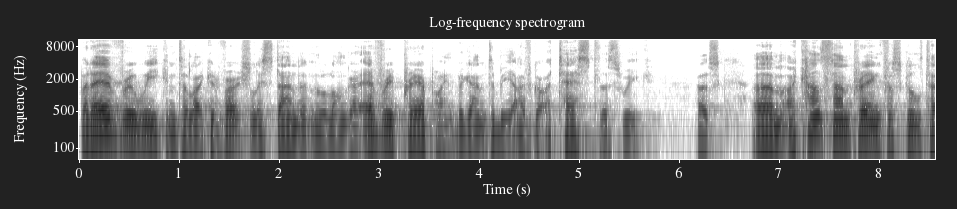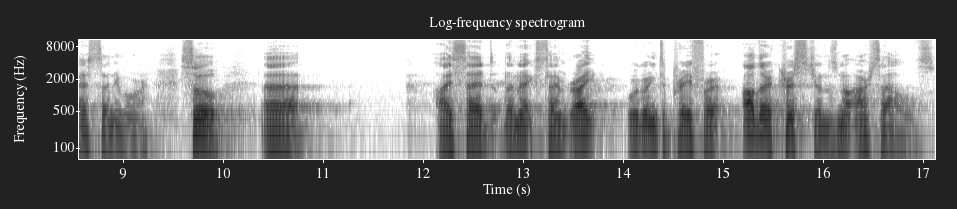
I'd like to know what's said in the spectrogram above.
But every week, until I could virtually stand it no longer, every prayer point began to be I've got a test this week. That's, um, I can't stand praying for school tests anymore. So uh, I said the next time, right, we're going to pray for other Christians, not ourselves.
